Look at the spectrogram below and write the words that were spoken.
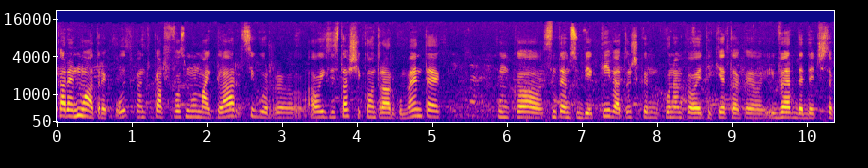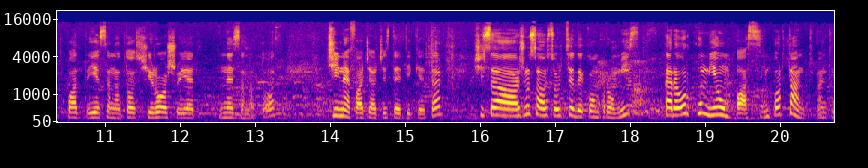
care nu a trecut, pentru că ar fi fost mult mai clar. Sigur, uh, au existat și contraargumente, cum că suntem subiectivi atunci când punem pe o etichetă că e verde, deci se poate, e sănătos și roșu e nesănătos. Cine face aceste etichetări? Și s-a ajuns la o soluție de compromis care oricum e un pas important, pentru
